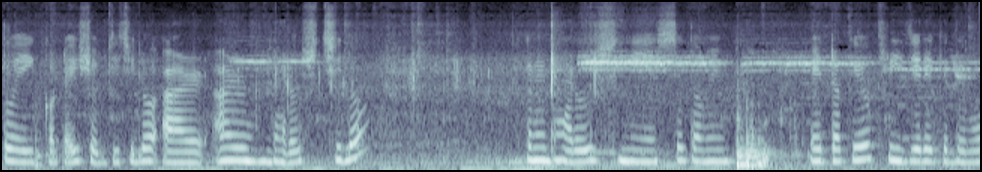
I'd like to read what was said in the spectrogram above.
তো এই কটাই সবজি ছিল। আর আর ঢ্যাঁড়স ছিল। এখানে ঢ্যাঁড়স নিয়ে এসছে, তো আমি এটাকেও ফ্রিজে রেখে দেবো।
